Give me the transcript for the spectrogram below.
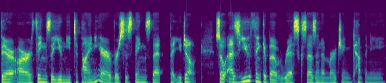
there are things that you need to pioneer versus things that that you don't. So as you think about risks as an emerging company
